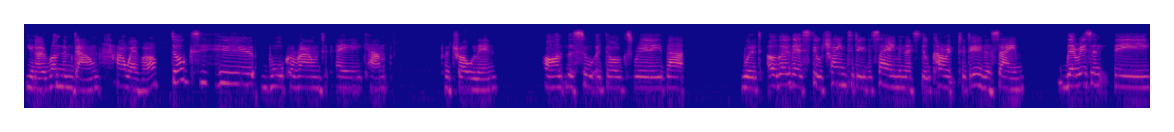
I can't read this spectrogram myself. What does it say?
you know, run them down. However, dogs who walk around a camp patrolling aren't the sort of dogs really that would, although they're still trained to do the same and they're still current to do the same, there isn't the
